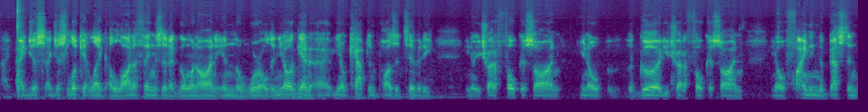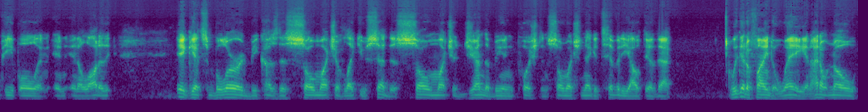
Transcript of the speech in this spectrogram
I, I just, I just look at like a lot of things that are going on in the world, and you know, again, uh, you know, Captain Positivity. You know, you try to focus on, you know, the good. You try to focus on, you know, finding the best in people, and and, and a lot of it, it gets blurred because there's so much of, like you said, there's so much agenda being pushed and so much negativity out there that we got to find a way. And I don't know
